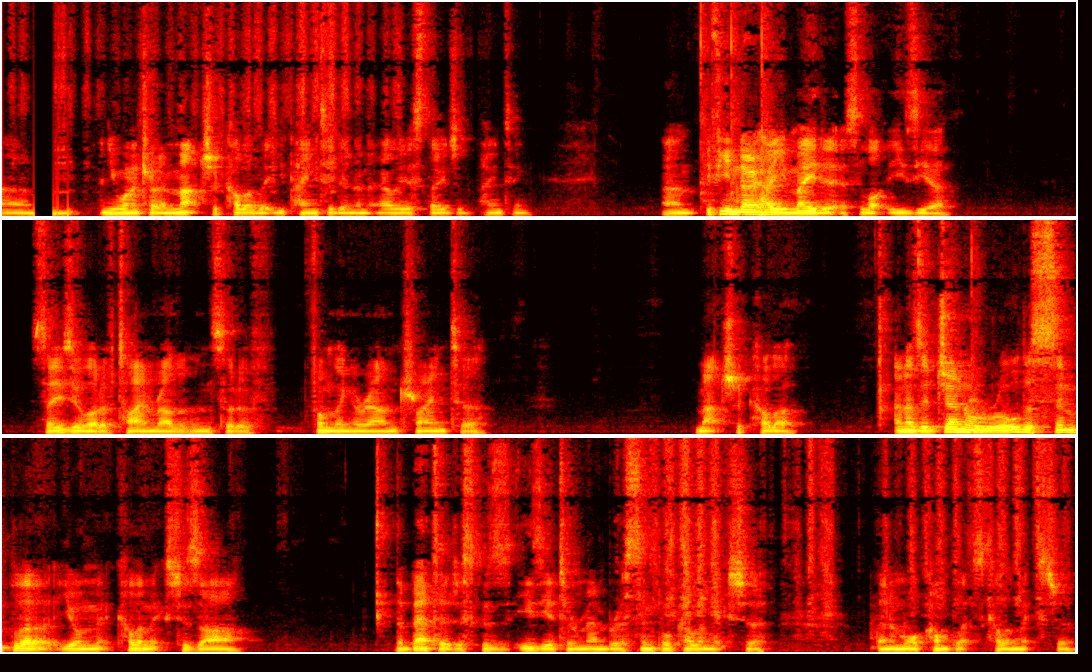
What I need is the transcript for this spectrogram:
Um, and you want to try to match a color that you painted in an earlier stage of the painting. Um, if you know how you made it, it's a lot easier. Saves you a lot of time rather than sort of fumbling around trying to match a color. And as a general rule, the simpler your color mixtures are, the better, just because it's easier to remember a simple color mixture than a more complex color mixture.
